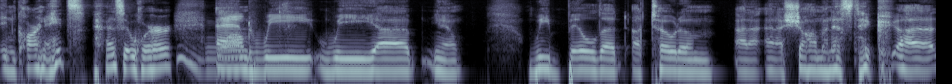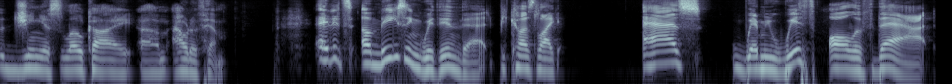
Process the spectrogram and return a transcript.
incarnates, as it were, wow. and we we uh, you know we build a, a totem and a, and a shamanistic uh, genius loci um, out of him. And it's amazing within that because, like, as I mean, with all of that,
